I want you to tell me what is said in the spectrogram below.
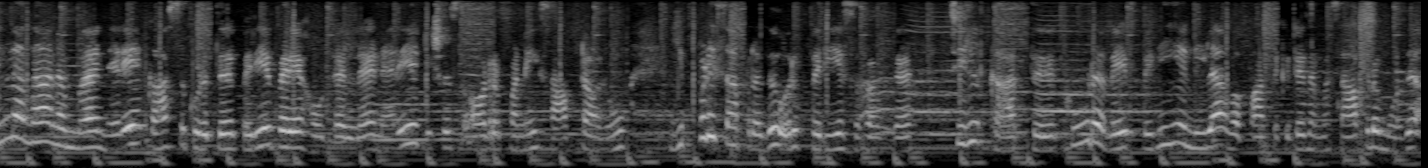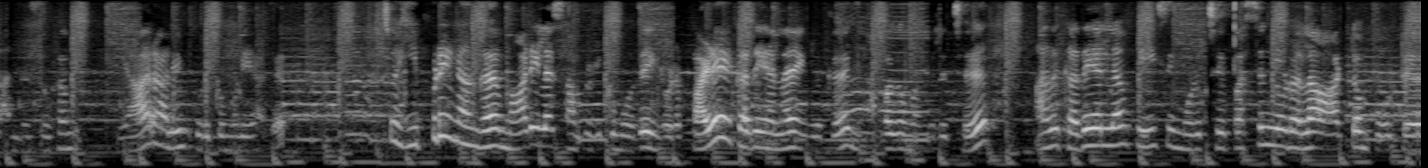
என்னதான் நம்ம நிறைய காசு கொடுத்து பெரிய பெரிய ஹோட்டலில் நிறைய டிஷ்ஷஸ் ஆர்டர் பண்ணி சாப்பிட்டாலும் இப்படி சாப்பிட்றது ஒரு பெரிய சுகங்க சில் காற்று கூடவே பெரிய நிலாவை பார்த்துக்கிட்டு நம்ம சாப்பிடும்போது அந்த சுகம் யாராலையும் கொடுக்க முடியாது. ஸோ இப்படி நாங்கள் மாடியில் சாப்பிட்டுருக்கும் போது எங்களோட பழைய கதையெல்லாம் எங்களுக்கு ஞாபகம் வந்துருச்சு. அந்த கதையெல்லாம் பேசி முடிச்சு பசங்களோடலாம் ஆட்டம் போட்டு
